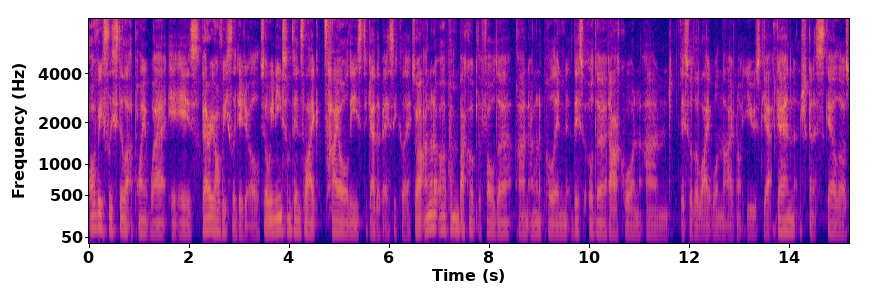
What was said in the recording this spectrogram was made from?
obviously still at a point where it is very obviously digital. So we need something to like tie all these together basically. So I'm going to open back up the folder and I'm going to pull in this other dark one and this other light one that I've not used yet. Again, I'm just going to scale those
